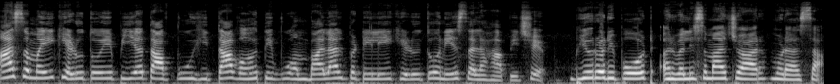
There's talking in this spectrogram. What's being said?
આ સમયે ખેડૂતોએ પિયત આપવું, હિતાવહ તેવું અંબાલાલ પટેલે ખેડૂતોને સલાહ આપી છે. બ્યુરો રિપોર્ટ અરવલ્લી સમાચાર, મોડાસા.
